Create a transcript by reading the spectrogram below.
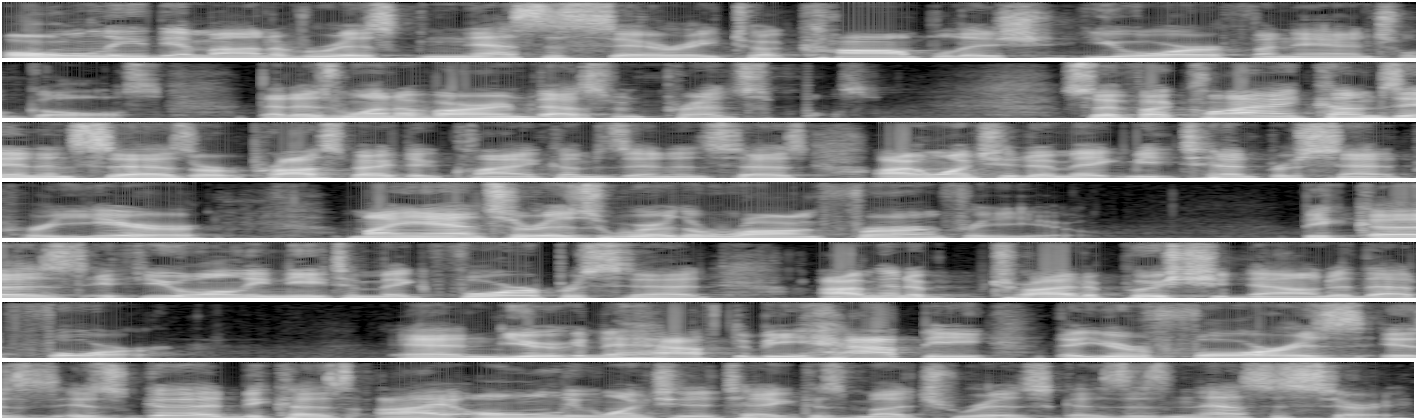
only the amount of risk necessary to accomplish your financial goals. That is one of our investment principles. So if a client comes in and says, or a prospective client comes in and says, I want you to make me 10% per year, my answer is, we're the wrong firm for you. Because if you only need to make 4%, I'm going to try to push you down to that 4 and you're going to have to be happy that your four is, is, is good because I only want you to take as much risk as is necessary.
